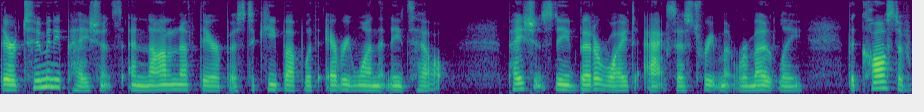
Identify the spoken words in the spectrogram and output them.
There are too many patients and not enough therapists to keep up with everyone that needs help. Patients need better way to access treatment remotely. The cost of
